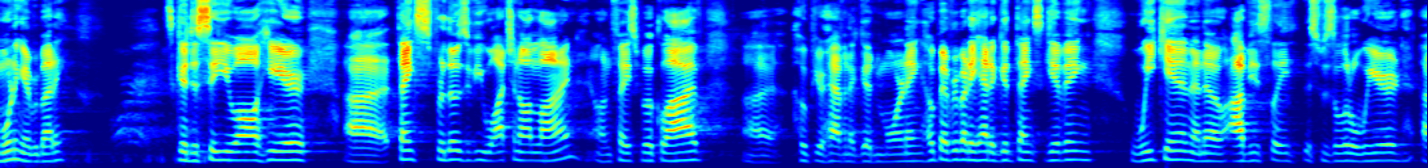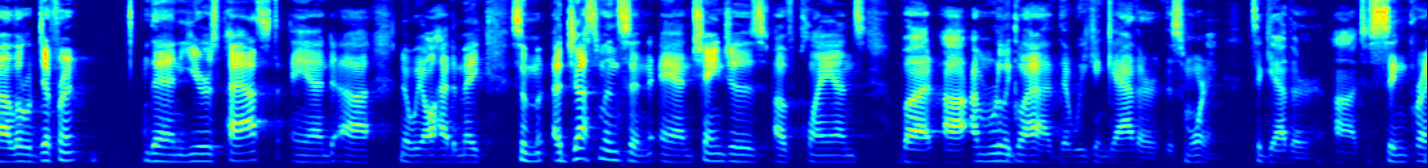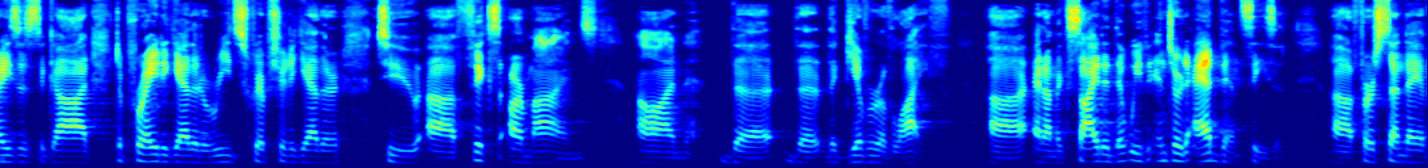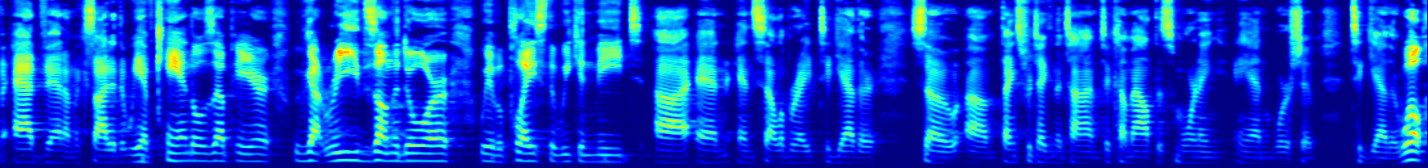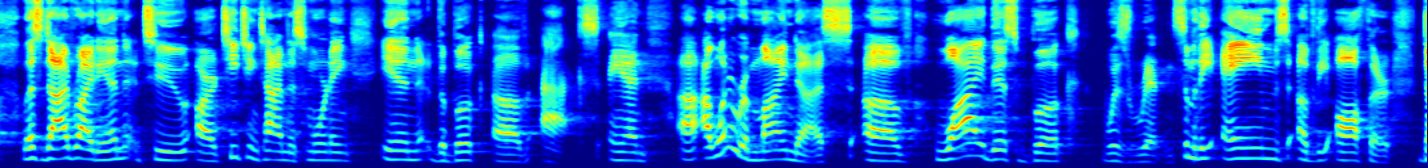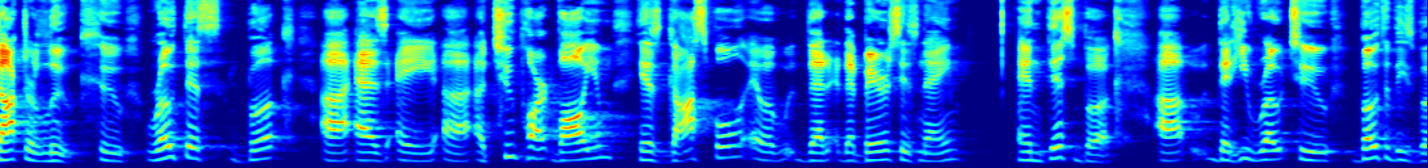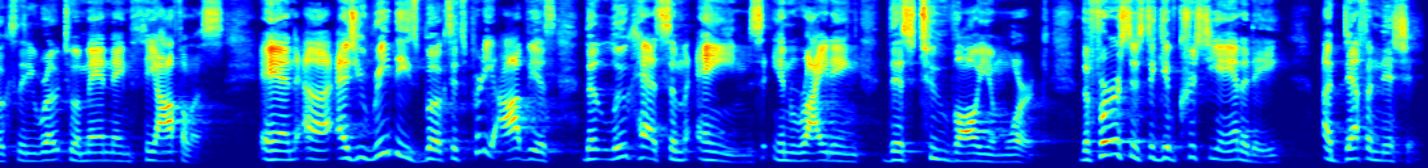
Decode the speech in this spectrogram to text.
good morning, everybody. It's good to see you all here. Uh, thanks for those of you watching online on Facebook Live. Uh, hope you're having a good morning. Hope everybody had a good Thanksgiving weekend. I know, obviously, this was a little weird, a little different than years past, and uh, know we all had to make some adjustments and, and changes of plans. But uh, I'm really glad that we can gather this morning together, uh, to sing praises to God, to pray together, to read scripture together, to uh, fix our minds on the, the, the giver of life. Uh, and I'm excited that we've entered Advent season uh, first Sunday of Advent. I'm excited that we have candles up here. We've got wreaths on the door. We have a place that we can meet uh, and and celebrate together. So um, thanks for taking the time to come out this morning and worship together. Well, let's dive right in to our teaching time this morning in the book of Acts, and uh, I want to remind us of why this book was written, some of the aims of the author, Dr. Luke, who wrote this book. Uh, as a, uh, a two part volume, his gospel uh, that, that bears his name, and this book uh, that he wrote to both of these books that he wrote to a man named Theophilus. And uh, as you read these books, it's pretty obvious that Luke has some aims in writing this two volume work. The first is to give Christianity a definition,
